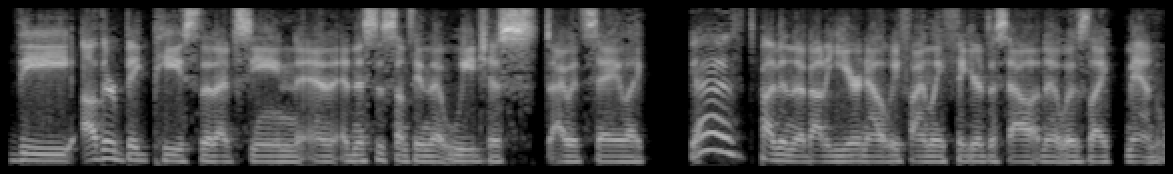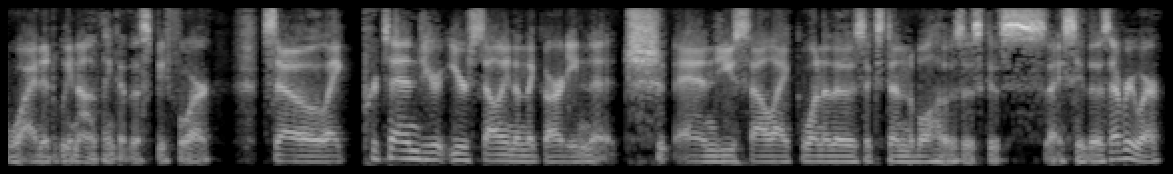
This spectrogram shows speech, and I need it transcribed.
the other big piece that I've seen, and, and this is something that we just, I would say, like, yeah, it's probably been about a year now that we finally figured this out, and it was like, man, why did we not think of this before? So, like, pretend you're you're selling in the gardening niche, and you sell like one of those extendable hoses because I see those everywhere.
